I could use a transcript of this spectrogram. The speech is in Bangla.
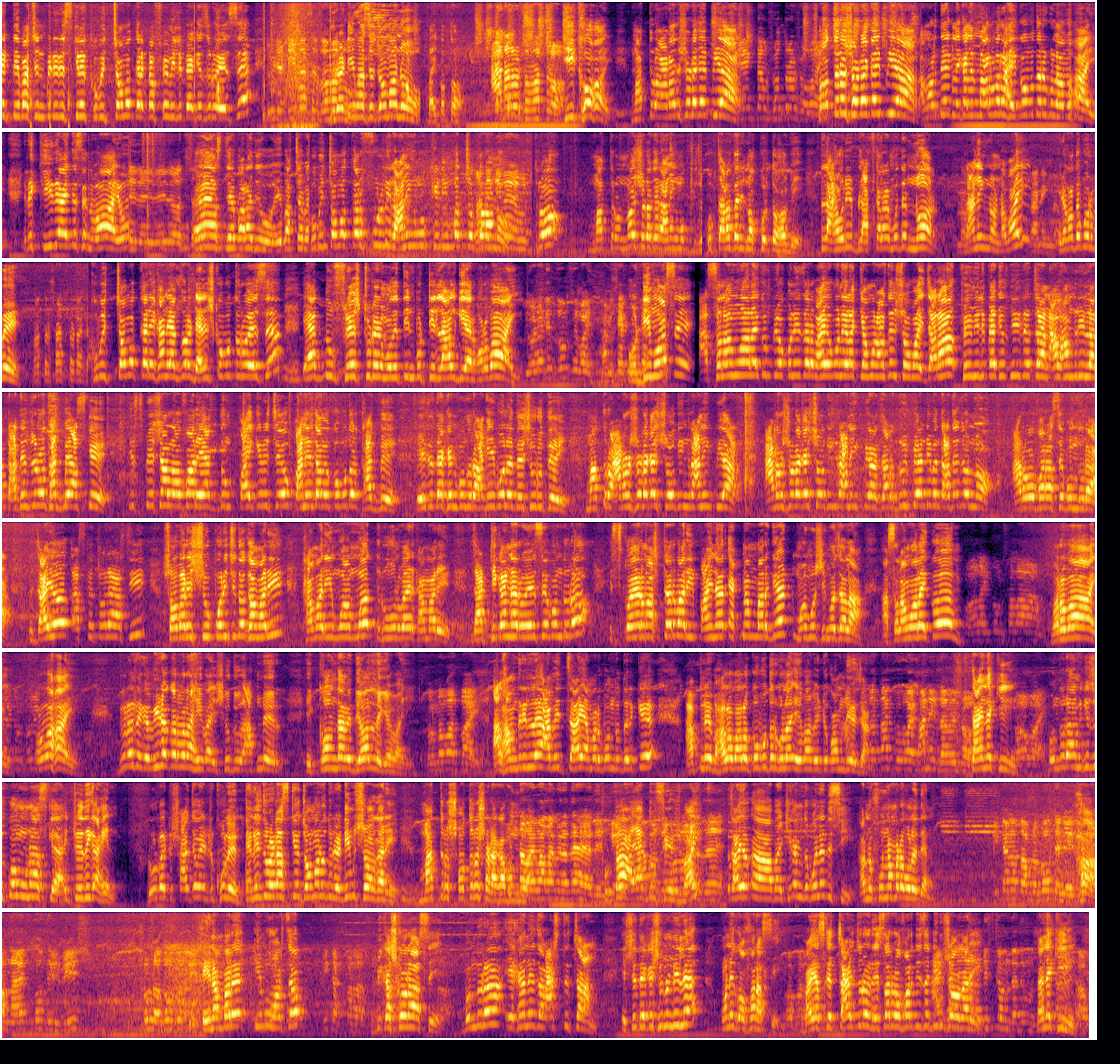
দেখতে পাচ্ছেন ভিডিওর স্ক্রিনে খুবই চমৎকার একটা ফ্যামিলি প্যাকেজ রয়েছে। দুইটা ডিম আছে দুটা ডিম আছে জমানো। ভাই কত? আঠারোশো মাত্র। কি কয়? মাত্র আঠারোশো টাকায় পিয়ার। একদম সতেরোশো সতেরোশো টাকায় পিয়ার। আমার দেখলে খালি মারবার হাই কবুতরগুলা ভাই। এটা কি দেখাইতেছেন ভাই? ও হ্যাঁ আসতে পারা দিব। এই বাচ্চা খুবই চমৎকার ফুললি রানিং মুখী ডিম বাচ্চা করানো। মাত্র মাত্র নয়শো টাকায় রানিং মুখী খুব তাড়াতাড়ি নক করতে হবে। লাহোরির ব্ল্যাক কালার মধ্যে নর। রানিং নর না ভাই? এটা কত পড়বে? খুবই চমৎকার এখানে এক জোড়া ড্যানিশ কবুতর রয়েছে। একদম ফ্রেশ টুডের মধ্যে তিন পট্টি লাল গিয়ার বড় ভাই। ডিম ও আসছি। আছে? আসসালামু আলাইকুম প্রিয় কলিজার ভাই বোনেরা কেমন আছেন সবাই? যারা ফ্যামিলি প্যাকেজ নিতে চান আলহামদুলিল্লাহ তাদের জন্য থাকবে আজকে স্পেশাল অফারে একদম পাইকারি চেয়েও পানির দামে কবুতর থাকবে। এই যে দেখেন বন্ধুরা আগেই বলে দে শুরুতেই মাত্র আঠারোশো টাকায় শোকিং রানিং পেয়ার আঠারোশো টাকায় শোকিং রানিং পেয়ার যারা দুই পেয়ার নেবেন তাদের জন্য আরও অফার আছে বন্ধুরা। যাই হোক আজকে চলে আসি সবারই সুপরিচিত খামারি খামারি মোহাম্মদ রুহুল ভাইয়ের খামারে। যার ঠিকানা রয়েছে বন্ধুরা স্কোয়ার মাস্টার বাড়ি পাইনার এক নম্বর গেট ময়মনসিংহ জেলা। আসসালামু আলাইকুম। বড় ভাই ও ভাই। দূরে থেকে ভিডিও করব রাহি ভাই শুধু আপনার এই কম দামে দেওয়ার লেগে ভাই। ধন্যবাদ ভাই। আলহামদুলিল্লাহ আমি চাই আমার বন্ধুদেরকে আপনি ভালো ভালো কবুতরগুলো এভাবে একটু কম দিয়ে যান। আপনারা তাই নাকি? বন্ধুরা আমি কিছু কম না আজকে একটু এদিকে আহেন। রুল ভাই একটু সাহায্য করে একটু খুলেন। এনে দুটো আজকে জমানো দুটো ডিম সহকারে মাত্র সতেরোশো টাকা দিন ফুটটা একদম ফ্রেশ ভাই। যাই হোক ভাই ঠিক আমি তো বলে দিছি। আপনি ফোন নাম্বারটা বলে দেন। ঠিকানা তো আপনি বলতেন হ্যাঁ। এই নাম্বারে ইমো হোয়াটসঅ্যাপ বিকাশ করা আছে। বন্ধুরা এখানে যারা আসতে চান এসে দেখে শুনে নিলে অনেক অফার আছে। ভাই আজকে চার জোড়া রেসার অফার দিয়েছে ডিম সহকারে। তাই নাকি? হ্যাঁ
